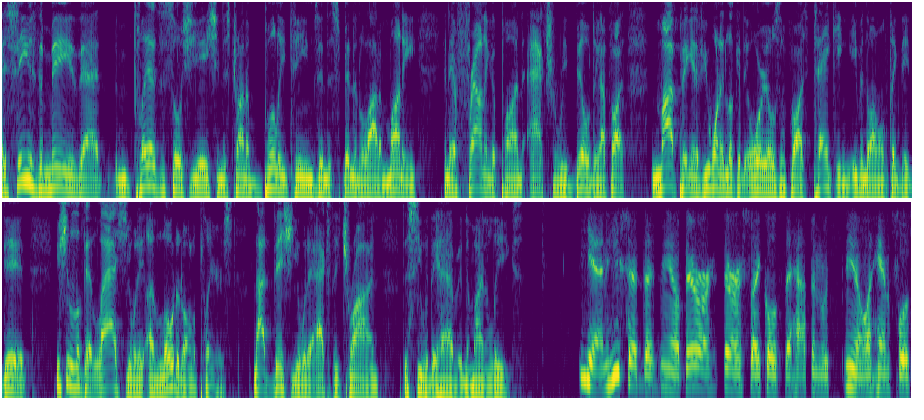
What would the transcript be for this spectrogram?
It seems to me that the Players Association is trying to bully teams into spending a lot of money and they're frowning upon actual rebuilding. I thought, in my opinion, if you want to look at the Orioles as far as tanking, even though I don't think they did, you should have looked at last year when they unloaded all the players, not this year when they're actually trying to see what they have in the minor leagues. Yeah, and he said that you know there are there are cycles that happen with you know a handful of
